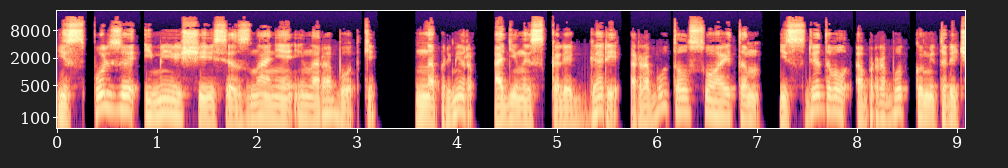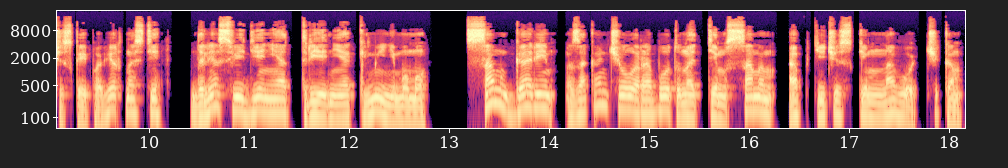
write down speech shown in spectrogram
используя имеющиеся знания и наработки. Например, один из коллег Гарри работал с Уайтом, исследовал обработку металлической поверхности для сведения трения к минимуму. Сам Гарри заканчивал работу над тем самым оптическим наводчиком.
